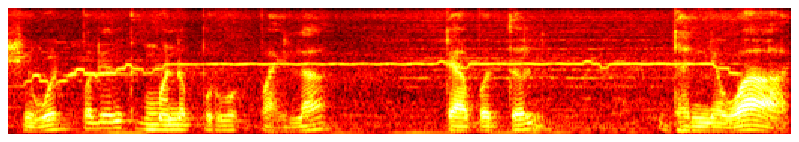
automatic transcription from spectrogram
शेवटपर्यंत मनपूर्वक पाहिला त्याबद्दल धन्यवाद.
